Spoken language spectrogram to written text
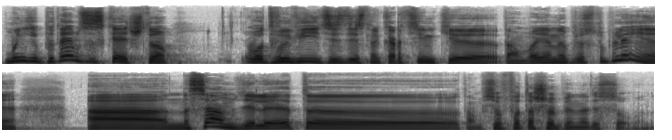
Мы не пытаемся сказать, что вот вы видите здесь на картинке там военное преступление, а на самом деле это там все в фотошопе нарисовано.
